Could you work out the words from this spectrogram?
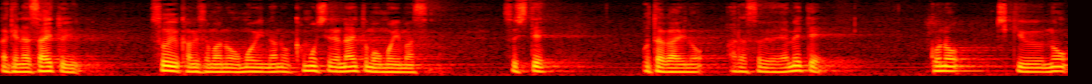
あげなさいというそういう神様の思いなのかもしれないとも思います。そしてお互いの争いをやめてこの地球の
